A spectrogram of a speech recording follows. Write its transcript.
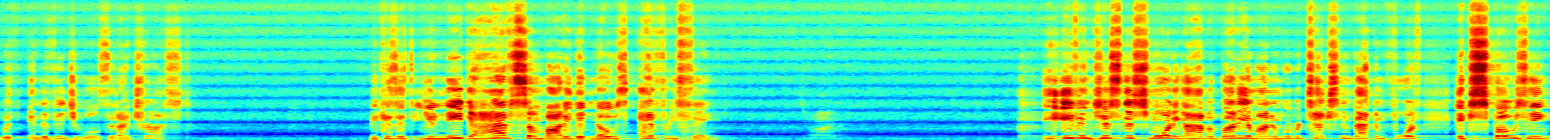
with individuals that I trust. Because you need to have somebody that knows everything. Even just this morning, I have a buddy of mine, and we were texting back and forth, exposing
